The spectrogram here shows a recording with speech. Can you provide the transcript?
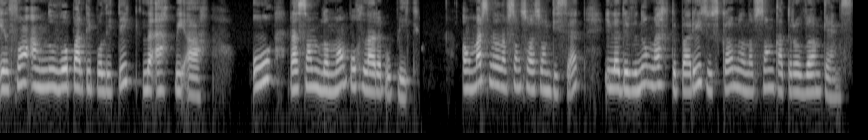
il fonde un nouveau parti politique, le RPA, ou Rassemblement pour la République. En mars 1977, il est devenu maire de Paris jusqu'en 1995.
